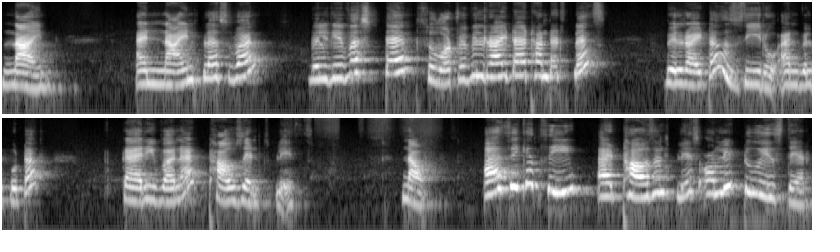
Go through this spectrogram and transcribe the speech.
9 and 9 plus 1 will give us 10. So what we will write at 100th place? We'll write a 0 and we'll put a carry 1 at 1000th place. Now as we can see at thousandth place only 2 is there.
